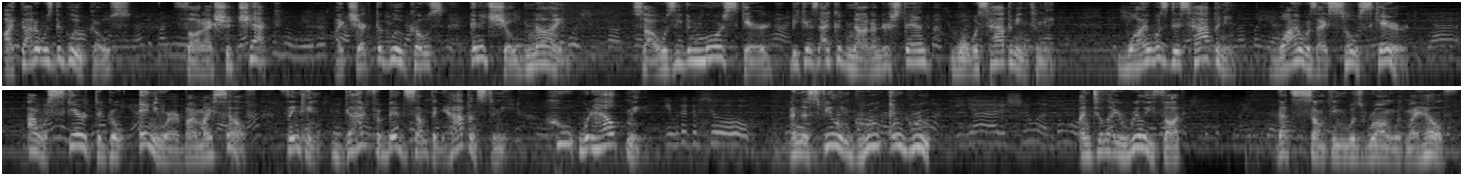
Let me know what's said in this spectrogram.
I thought it was the glucose, thought I should check. I checked the glucose and it showed 9. So I was even more scared because I could not understand what was happening to me. Why was this happening? Why was I so scared? I was scared to go anywhere by myself, thinking, God forbid something happens to me. Who would help me? And this feeling grew and grew until I really thought that something was wrong with my health.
